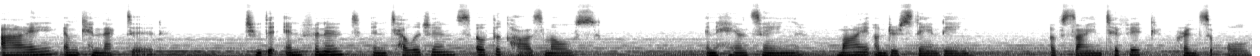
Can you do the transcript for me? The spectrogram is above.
I am connected to the infinite intelligence of the cosmos, enhancing my understanding of scientific principle.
